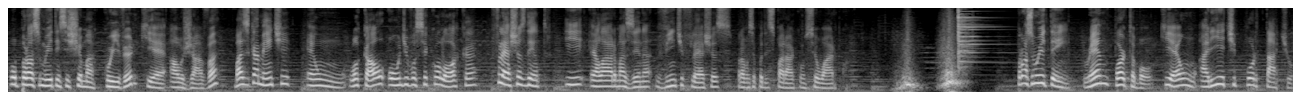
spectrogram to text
O próximo item se chama Quiver, que é aljava. Basicamente, é um local onde você coloca flechas dentro. E ela armazena 20 flechas para você poder disparar com seu arco. Próximo item, Ram Portable, que é um ariete portátil.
